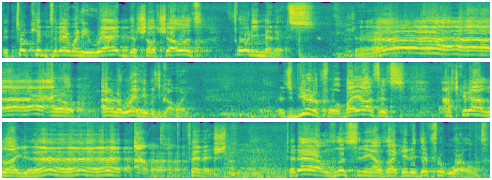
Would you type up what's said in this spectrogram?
It took him today when he read the Shalsheles 40 minutes. I don't, I don't know where he was going. It's beautiful. By us, it's Ashkenaz like "Ah, ah, ah," out, finished. Today I was listening. I was like in a different world.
